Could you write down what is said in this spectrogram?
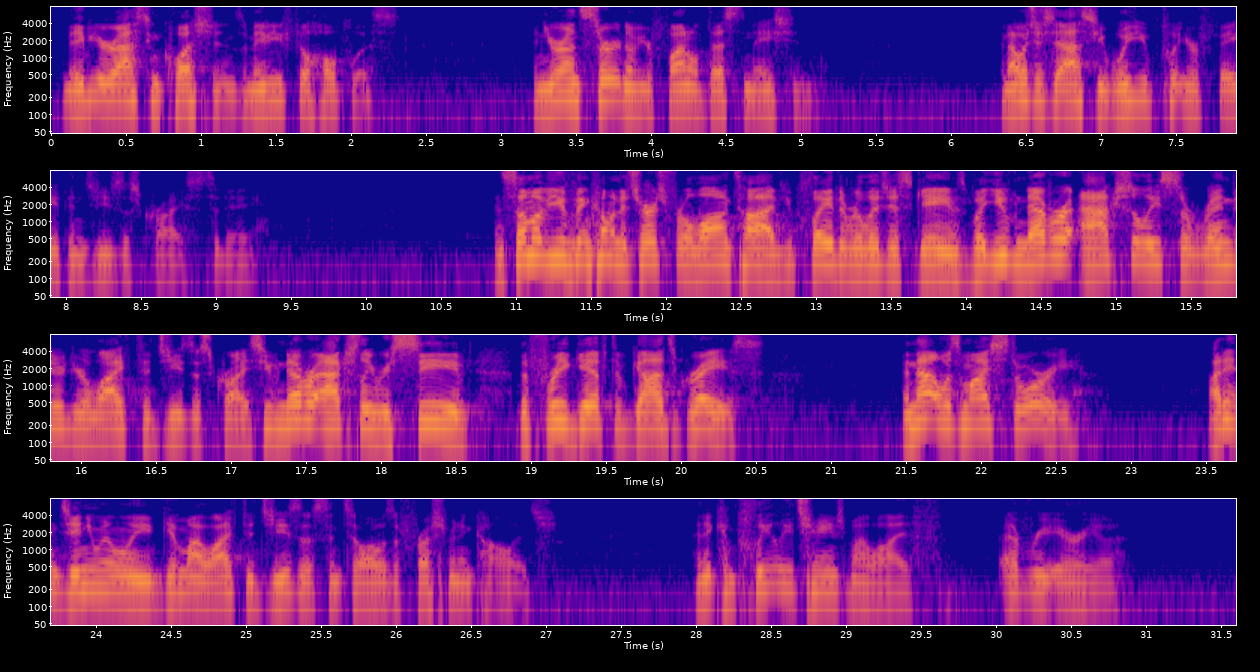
Maybe you're asking questions, and maybe you feel hopeless, and you're uncertain of your final destination. And I would just ask you, will you put your faith in Jesus Christ today? And some of you have been coming to church for a long time. You played the religious games, but you've never actually surrendered your life to Jesus Christ. You've never actually received the free gift of God's grace. And that was my story. I didn't genuinely give my life to Jesus until I was a freshman in college. And it completely changed my life, every area.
